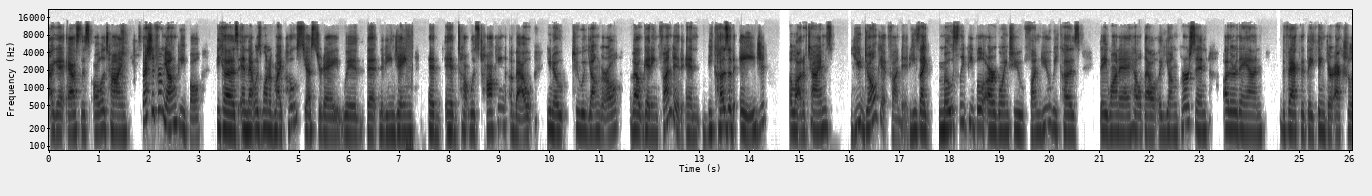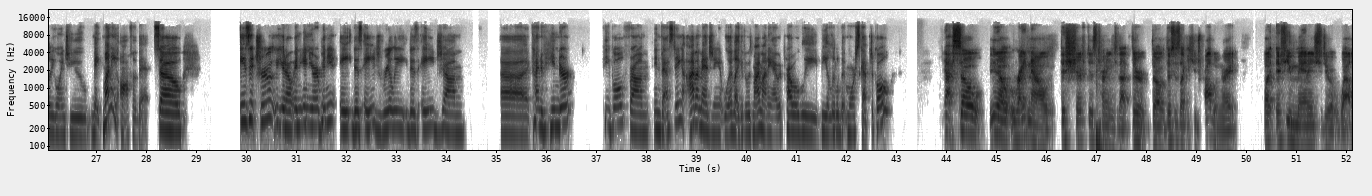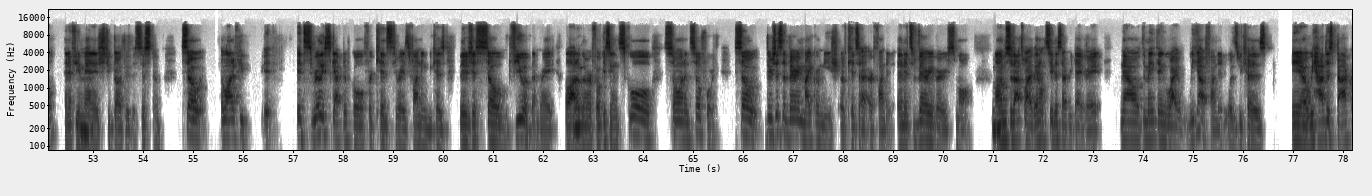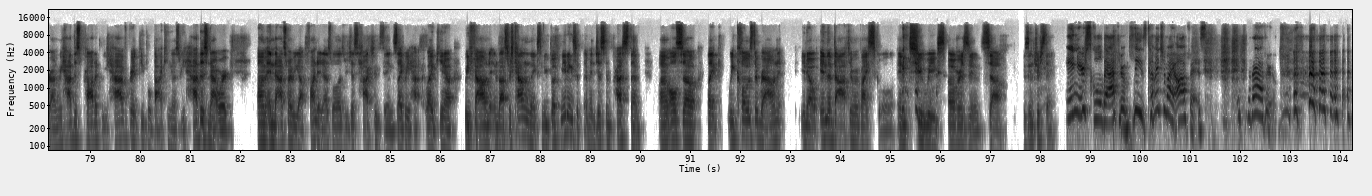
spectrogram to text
I get asked this all the time, especially from young people, because and that was one of my posts yesterday with that Naveen Jain had had taught was talking about, you know, to a young girl about getting funded. And because of age, a lot of times you don't get funded. He's like, mostly people are going to fund you because they want to help out a young person, other than the fact that they think they're actually going to make money off of it. So is it true you know in, in your opinion does age really does age um uh kind of hinder people from investing? I'm imagining it would. Like if it was my money i would probably be a little bit more skeptical. Yeah so you know right now the shift is turning into that. There though this is like a huge problem right but if you manage to do it well and if you mm-hmm. manage to go through the system so a lot of people it, it's really skeptical for kids to raise funding because there's just so few of them, right? A lot mm-hmm. of them are focusing on school, so on and so forth. So there's just a very micro niche of kids that are funded, and it's very, very small. Mm-hmm. Um, so that's why they don't see this every day, right? Now, the main thing why we got funded was because you know we have this background, we have this product, we have great people backing us, we have this network, um, and that's why we got funded, as well as we just hacked through things like we had, like, you know, we found investors' calendar links and we booked meetings with them and just impressed them. Um, also, like, we closed a round, you know, in the bathroom of my school in two weeks over Zoom. So it was interesting in your school bathroom. Please come into my office. It's the bathroom.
